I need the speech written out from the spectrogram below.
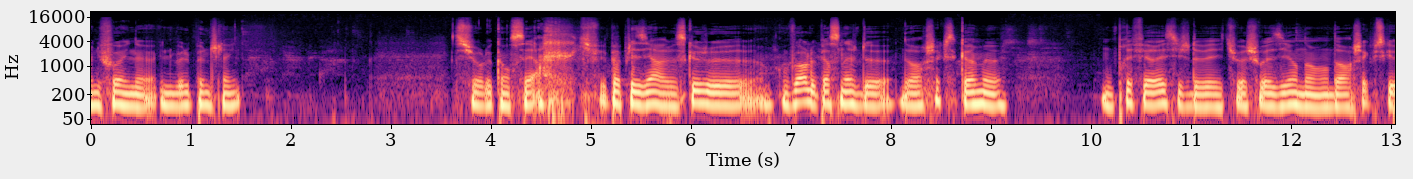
Une fois, une, belle punchline sur le cancer qui fait pas plaisir. Parce que je voir le personnage de, de Rorschach, c'est quand même euh, mon préféré si je devais, tu vois, choisir dans, dans Rorschach, puisque,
